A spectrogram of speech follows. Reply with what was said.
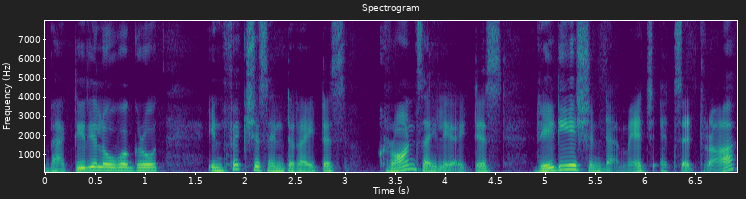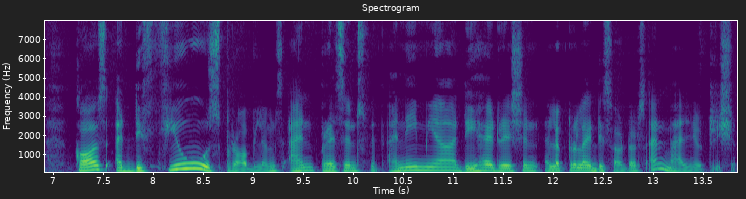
bacterial overgrowth, infectious enteritis, Crohn's ileitis, radiation damage etc., cause a diffuse problems and presents with anemia, dehydration, electrolyte disorders and malnutrition.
